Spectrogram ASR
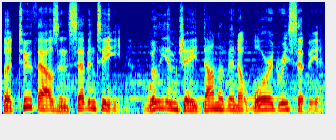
the 2017 William J. Donovan Award recipient.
